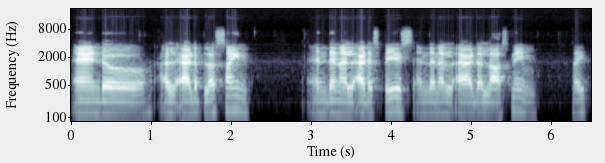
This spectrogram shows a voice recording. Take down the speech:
And uh, I'll add a plus sign. And then I'll add a space. And then I'll add a last name right?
